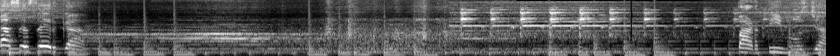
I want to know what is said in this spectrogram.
ya se acerca. Partimos ya.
